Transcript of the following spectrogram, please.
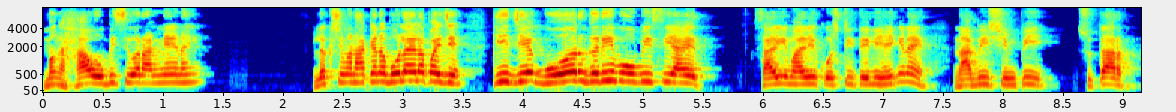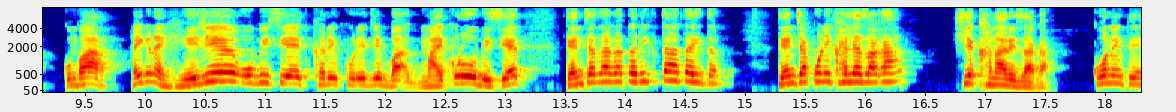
मग हा ओबीसीवर अन्याय नाही. लक्ष्मण हाक्यानं बोलायला पाहिजे की जे गोर गरीब ओबीसी आहेत साळी माळी कोष्टी तेली हे की नाही? नाभी शिंपी सुतार कुंभार आहे की नाही? हे जे ओबीसी आहेत खरे खुरे जे मायक्रो ओबीसी आहेत त्यांच्या जागा तर रिक्त आता इथं. त्यांच्या कोणी खाल्ल्या जागा? हे खाणारी जागा. कोण आहे ते?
